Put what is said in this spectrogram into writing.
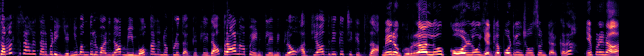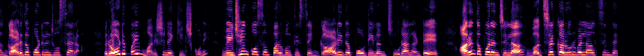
సంవత్సరాల తరబడి ఎన్ని మందులు వాడినా మీ మోకాల నొప్పులు తగ్గట్లేదా? ప్రాణ పెయిన్ క్లినిక్లో అత్యాధునిక చికిత్స. మీరు గుర్రాలు కోళ్ళు ఎడ్ల పోటీలను చూసుంటారు కదా? ఎప్పుడైనా గాడిద పోటీలను చూసారా రోడ్డుపై మనిషిని ఎక్కించుకొని విజయం కోసం పరుగులు తీసే గాడిద పోటీలను చూడాలంటే అనంతపురం జిల్లా వజ్రకరూరు వెళ్ళాల్సిందే.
